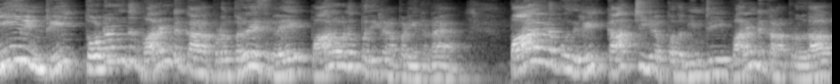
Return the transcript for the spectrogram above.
நீரின்றி தொடர்ந்து வறண்டு காணப்படும் பிரதேசங்களே பாலைவன பகுதிகள் எனப்படுகின்றன. பாலைவன பகுதிகளில் காற்று ஈரப்பதம் இன்றி வறண்டு காணப்படுவதால்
